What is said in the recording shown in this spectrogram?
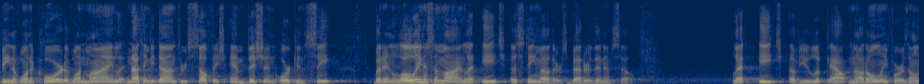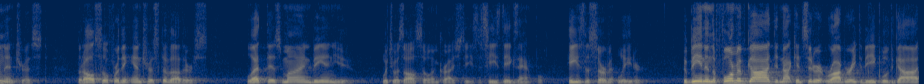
being of one accord, of one mind. Let nothing be done through selfish ambition or conceit, but in lowliness of mind, let each esteem others better than himself. Let each of you look out not only for his own interest, but also for the interest of others. Let this mind be in you, which was also in Christ Jesus. He's the example. He's the servant leader, who being in the form of God did not consider it robbery to be equal to God,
